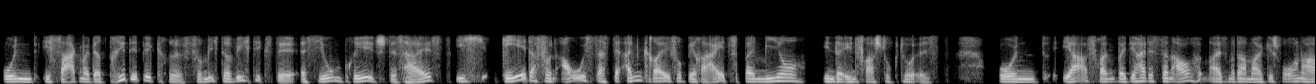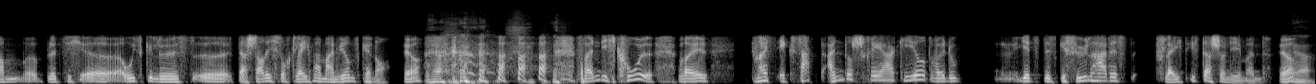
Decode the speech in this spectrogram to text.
Und ich sage mal, der dritte Begriff, für mich der wichtigste, Assume Breach, das heißt, ich gehe davon aus, dass der Angreifer bereit bereits bei mir in der Infrastruktur ist. Und ja, Frank, bei dir hat es dann auch, als wir da mal gesprochen haben, äh, plötzlich äh, ausgelöst, äh, da starte ich doch gleich mal meinen Virenscanner. Ja? ja. Fand ich cool, weil du hast exakt anders reagiert, weil du jetzt das Gefühl hattest, vielleicht ist da schon jemand. Ja, ja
